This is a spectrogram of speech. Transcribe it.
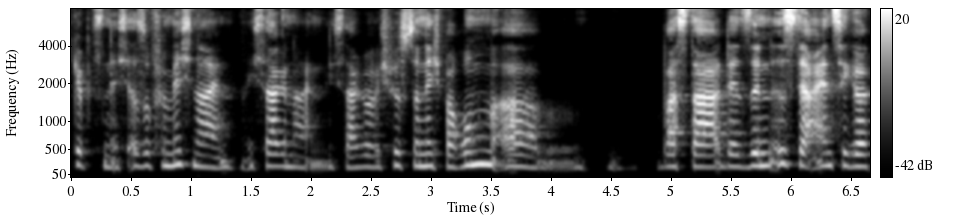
gibt's nicht. Also für mich nein. Ich sage nein. Ich sage, ich wüsste nicht, warum, äh, was da der Sinn ist. Der einzige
